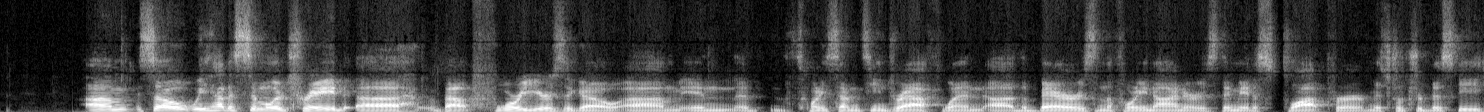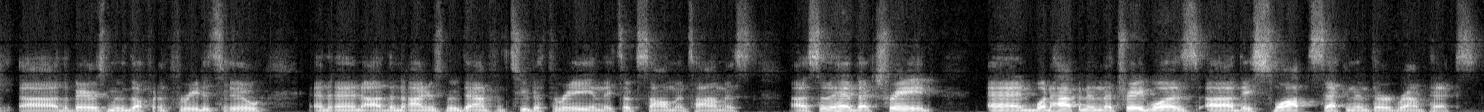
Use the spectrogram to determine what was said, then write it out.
Um, so we had a similar trade uh, about four years ago um, in the 2017 draft when uh, the Bears and the 49ers they made a swap for Mitchell Trubisky. Uh, the Bears moved up from three to two, and then uh, the Niners moved down from two to three, and they took Solomon Thomas. Uh, so they had that trade. And what happened in the trade was uh, they swapped second and third round picks.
